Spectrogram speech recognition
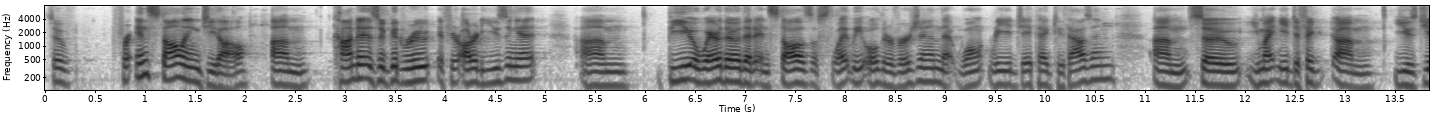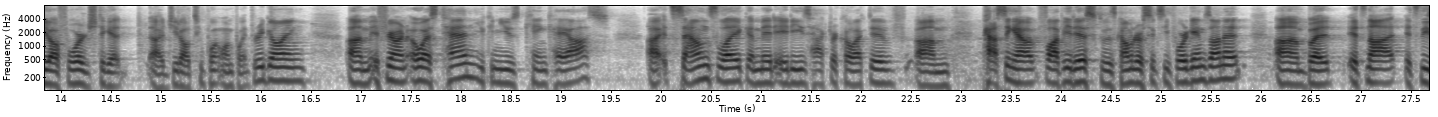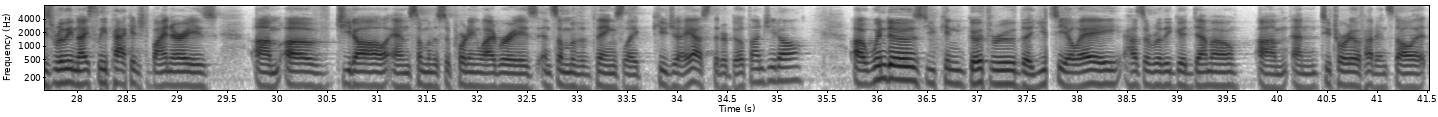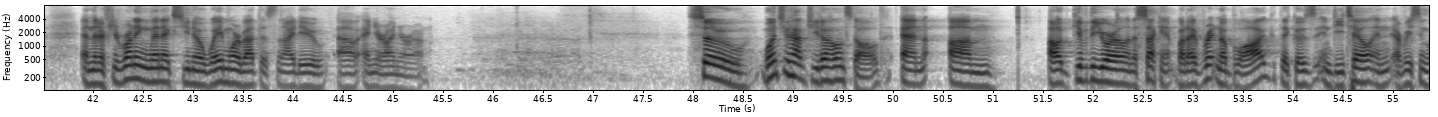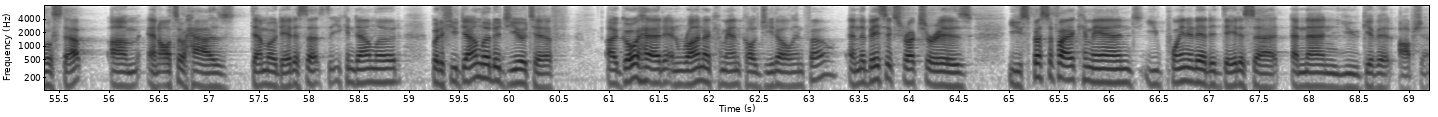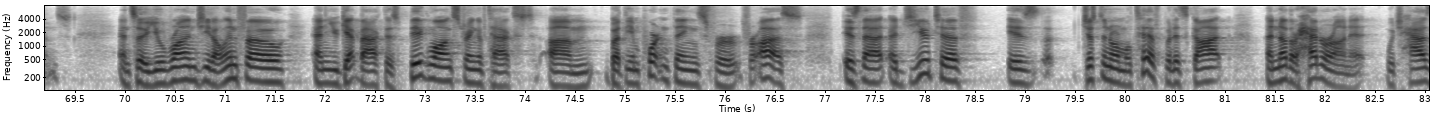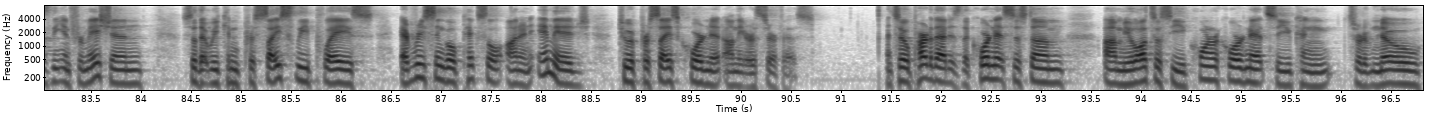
So for installing GDAL, um, Conda is a good route if you're already using it. Um, be aware though that it installs a slightly older version that won't read JPEG 2000. Um, so you might need to um, use GDAL Forge to get uh, GDAL 2.1.3 going. Um, if you're on OS 10, you can use KyngChaos. Uh, it sounds like a mid-80s hacker collective um, passing out floppy disks with Commodore 64 games on it, um, but it's not. It's these really nicely packaged binaries um, of GDAL and some of the supporting libraries and some of the things like QGIS that are built on GDAL. Uh, Windows, you can go through the UCLA has a really good demo um, and tutorial of how to install it. And then if you're running Linux, you know way more about this than I do, uh, and you're on your own. So once you have GDAL installed, and um, I'll give the URL in a second, but I've written a blog that goes in detail in every single step um, and also has demo data sets that you can download. But if you download a GeoTIFF, uh, go ahead and run a command called GDAL info. And the basic structure is you specify a command, you point it at a data set, and then you give it options. And so you run GDAL info, and you get back this big long string of text. Um, but the important things for, for us is that a GeoTIFF is just a normal TIFF, but it's got another header on it, which has the information so that we can precisely place every single pixel on an image to a precise coordinate on the Earth's surface. And so part of that is the coordinate system. Um, you'll also see corner coordinates, so you can sort of know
